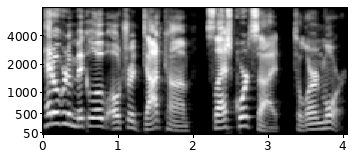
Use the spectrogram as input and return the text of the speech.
Head over to michelobultra.com slash courtside to learn more.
